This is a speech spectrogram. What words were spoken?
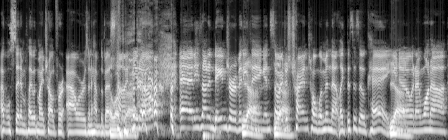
I will sit and play with my child for hours and have the best time, that. you know. and he's not in danger of anything, yeah. and so yeah. I just try and tell women that like this is okay, you know. And I want to,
